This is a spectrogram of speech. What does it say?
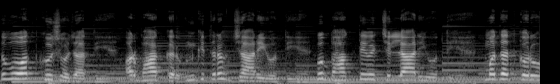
तो वो बहुत खुश हो जाती है और भाग कर उनकी तरफ़ जा रही होती है। वो भागते हुए चिल्ला रही होती है। मदद करो।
